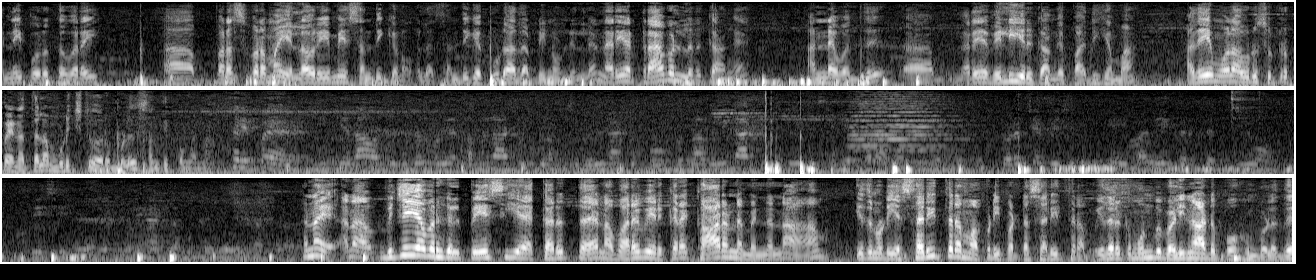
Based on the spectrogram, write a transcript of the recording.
என்னை பொறுத்தவரை பரஸ்பரமாக எல்லோரையுமே சந்திக்கணும். இல்லை சந்திக்கக்கூடாது அப்படின்னு ஒன்றும் இல்லை. நிறைய ட்ராவலில் இருக்காங்க. அண்ணன் வந்து நிறைய வெளியே இருக்காங்க இப்போ அதிகமாக அதே போல் அவர் சுற்றுப்பயணத்தெல்லாம் முடிச்சுட்டு வரும்பொழுது சந்திப்போங்கண்ணா சார் இப்போ நீங்கள் தான் வந்து முதல் முறையாக தமிழ்நாட்டு முதலமைச்சர் வெளிநாட்டுக்கு போகும்போது தான் வெளிநாட்டு முதலீடு செய்ய போகிறாங்க அப்படின்னு தொடர்ச்சியாக பேசிட்டு இருக்கீங்க இப்போ அதே கருத்தை நீயும் பேசி வெளிநாட்டில் முதலீடு ஆனால் ஆனால் விஜய் அவர்கள் பேசிய கருத்தை நான் வரவேற்கிற காரணம் என்னன்னா இதனுடைய சரித்திரம் அப்படிப்பட்ட சரித்திரம். இதற்கு முன்பு வெளிநாடு போகும் பொழுது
